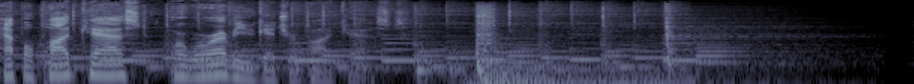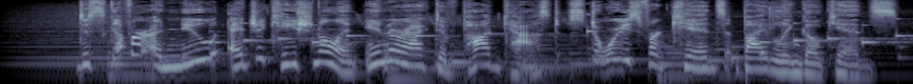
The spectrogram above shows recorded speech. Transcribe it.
Apple Podcast, or wherever you get your podcasts. Discover a new educational and interactive podcast, Stories for Kids by Lingokids.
